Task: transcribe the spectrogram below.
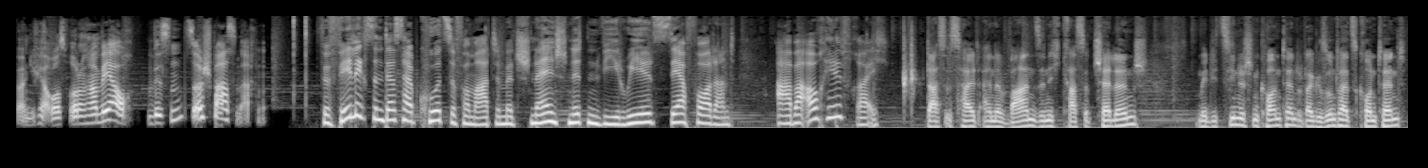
Und die Herausforderung haben wir ja auch. Wissen soll Spaß machen. Für Felix sind deshalb kurze Formate mit schnellen Schnitten wie Reels sehr fordernd, aber auch hilfreich. Das ist halt eine wahnsinnig krasse Challenge, medizinischen Content oder Gesundheitscontent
